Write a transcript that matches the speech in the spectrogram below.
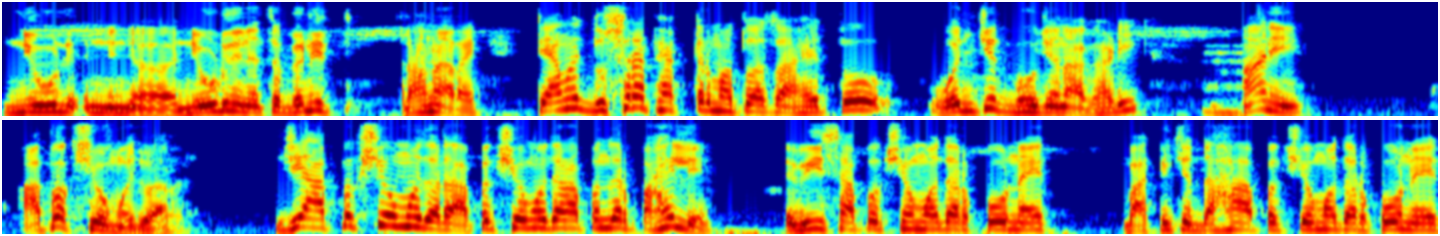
निवड निवडून येण्याचं गणित राहणार आहे. त्यामुळे दुसरा फॅक्टर महत्त्वाचा आहे तो वंचित बहुजन आघाडी आणि अपक्ष उमेदवार. जे अपक्ष उमेदवार अपक्ष उमेदवार आपण जर पाहिले तर वीस अपक्ष उमेदवार कोण आहेत? बाकीचे दहा अपक्ष उमेदवार कोण आहेत?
